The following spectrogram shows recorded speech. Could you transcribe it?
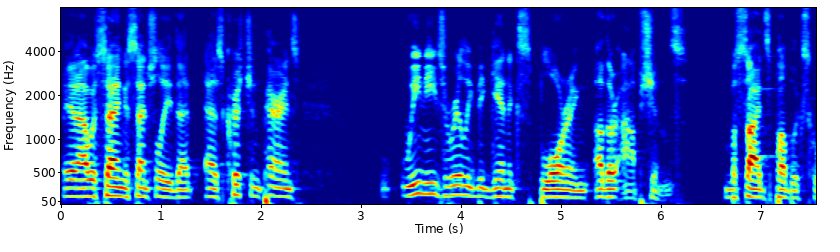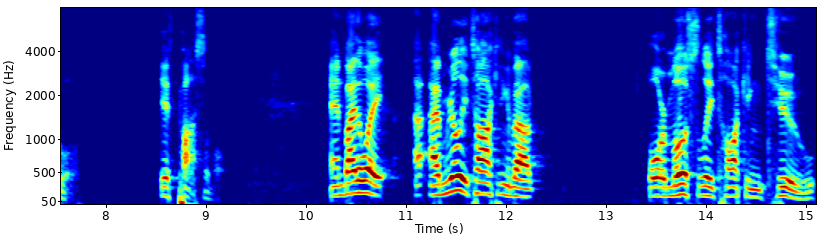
And I was saying essentially that as Christian parents, we need to really begin exploring other options besides public school, if possible. And by the way, I'm really talking about, or mostly talking to,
